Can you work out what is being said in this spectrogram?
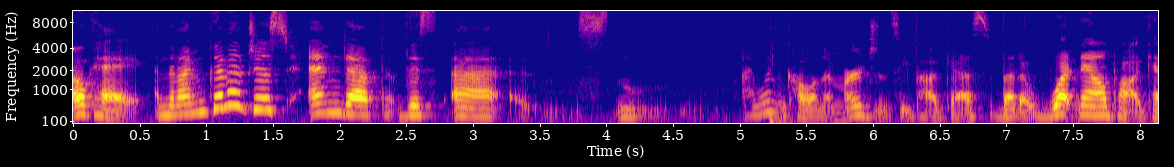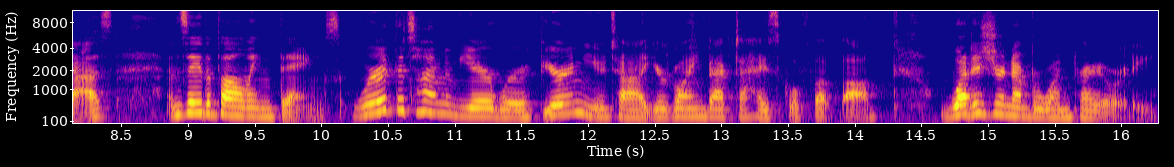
Okay, and then I'm gonna just end up this. Uh, I wouldn't call it an emergency podcast, but a what now podcast, and say the following things. We're at the time of year where if you're in Utah, you're going back to high school football. What is your number one priority?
